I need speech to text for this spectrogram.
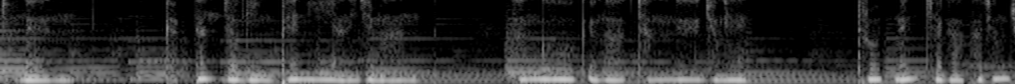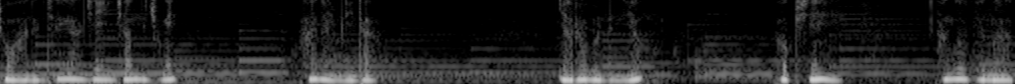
저는 극단적인 팬이 아니지만 한국 음악 장르 중에 트로트는 제가 가장 좋아하는 세 가지 장르 중에 하나입니다. 여러분은요? 혹시 한국 음악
